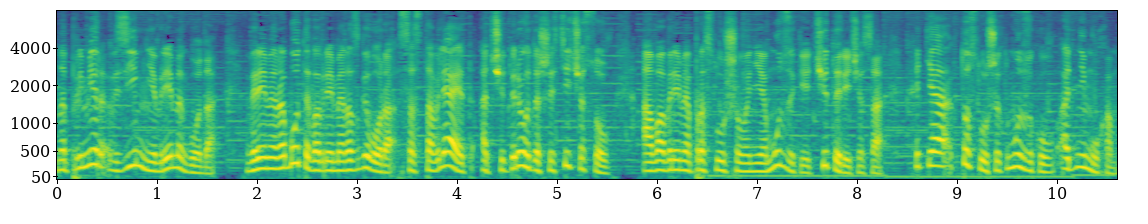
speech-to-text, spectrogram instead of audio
например, в зимнее время года. Время работы во время разговора составляет от 4 до 6 часов, а во время прослушивания музыки 4 часа, хотя кто слушает музыку одним ухом.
